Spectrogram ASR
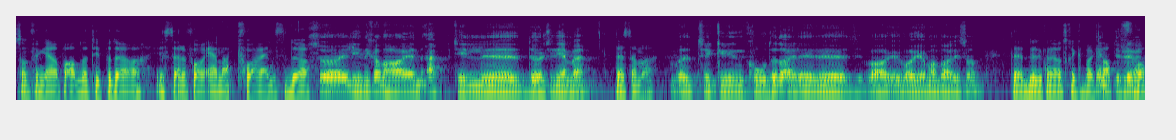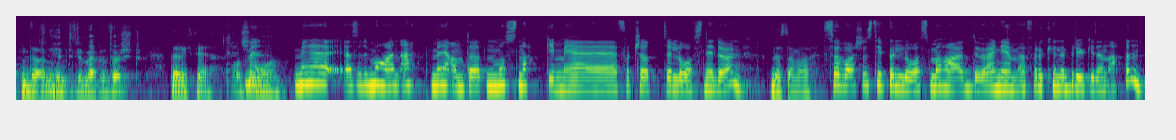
som fungerer på alle typer dører, i stedet for én app for hver eneste dør. Så Eline kan ha en app til eh, døren sin hjemme. Det stemmer. Trykker Trykker inn kode, da, eller eh, hva, hva gjør man da, liksom? Det, du kan jo trykke på en knapp for å åpne døren. henter frem appen først. Det er riktig. Også... Men, men jeg, altså, du må ha en app, men jeg antar at den må snakke med fortsatt låsen i døren. Det stemmer. Så hva slags type lås må ha døren hjemme for å kunne bruke den appen?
